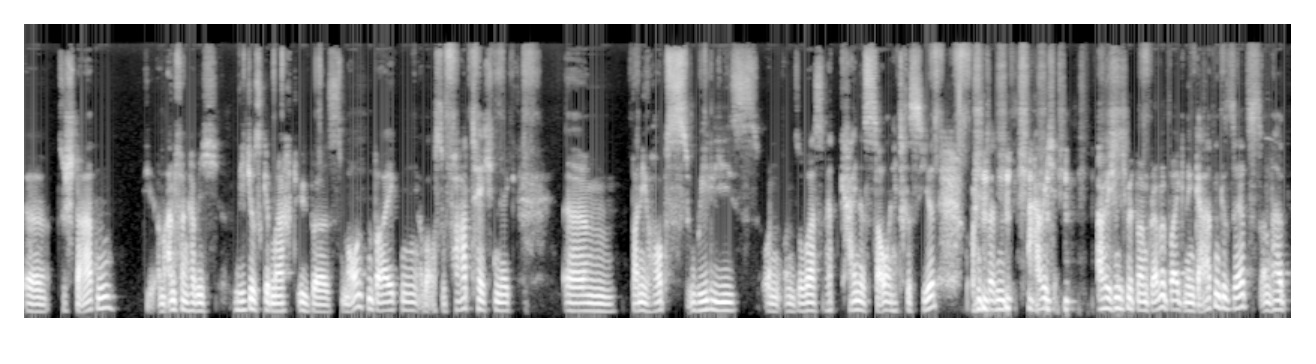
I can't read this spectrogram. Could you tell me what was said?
äh, zu starten. Die, am Anfang habe ich Videos gemacht übers Mountainbiken, aber auch so Fahrtechnik, ähm, Bunny Hops, Wheelies und, und sowas. Das hat keine Sau interessiert. Und dann habe ich, hab ich mich mit meinem Gravelbike in den Garten gesetzt und hat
